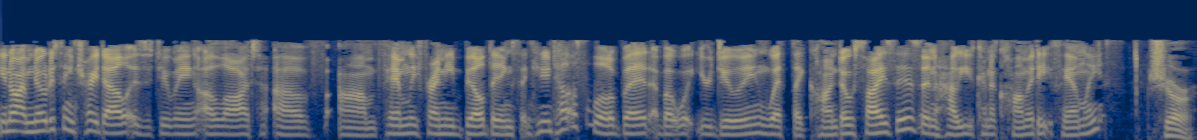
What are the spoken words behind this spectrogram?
You know, I'm noticing Tridel is doing a lot of um, family friendly buildings. And can you tell us a little bit about what you're doing with like condo sizes and how you can accommodate families? Sure.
